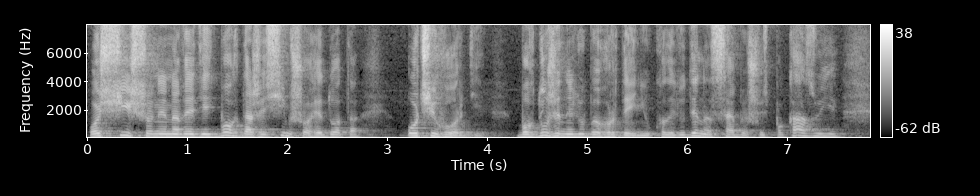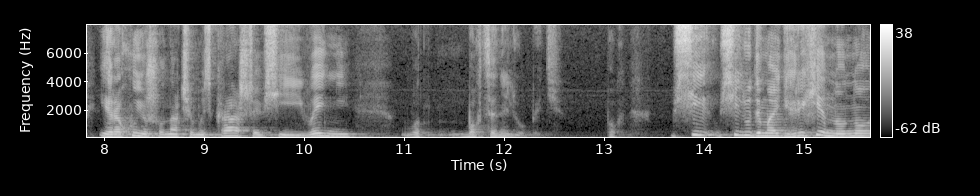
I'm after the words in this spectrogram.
Ось шість, що ненавидять Бог, навіть сім, що Гедота, очі горді. Бог дуже не любить гординю, коли людина з себе щось показує і рахує, що вона чимось краще, всі її винні. От, Бог це не любить. Бог... Всі, всі люди мають гріхи, але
